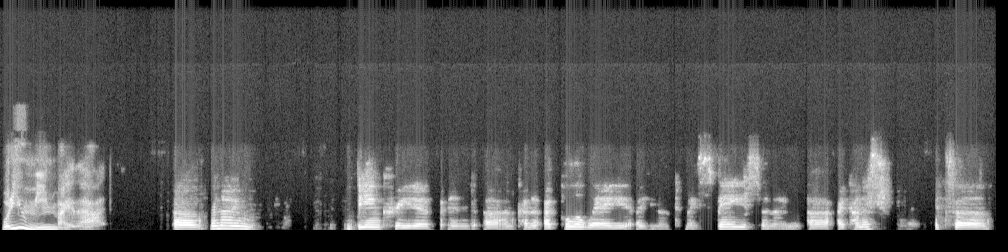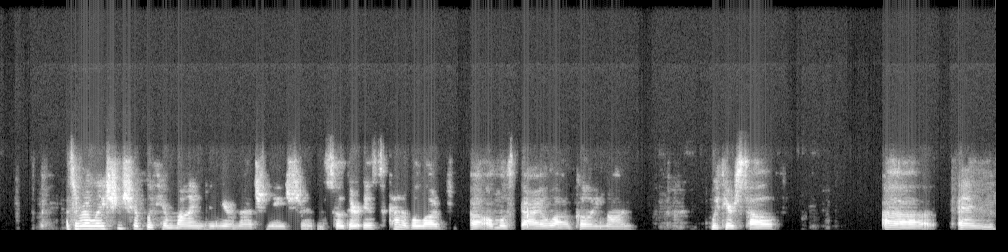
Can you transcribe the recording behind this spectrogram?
What do you mean by that? Uh, when I'm being creative and uh, I'm kind of I pull away, uh, you know, to my space, and I'm uh, I kind of it's a it's a relationship with your mind and your imagination. So there is kind of a lot of uh, almost dialogue going on with yourself, uh, and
